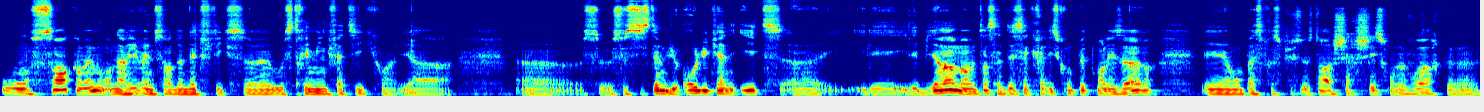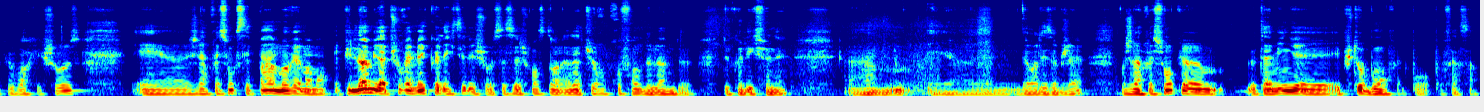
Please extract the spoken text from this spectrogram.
où on sent quand même, on arrive à une sorte de Netflix ou streaming fatigue. Quoi. Il y a euh, ce, ce, système du all you can eat, euh, il, est, il est bien, mais en même temps, ça désacralise complètement les œuvres et on passe presque plus de temps à chercher ce qu'on veut voir que, que, voir quelque chose. Et euh, j'ai l'impression que c'est pas un mauvais moment. Et puis l'homme, il a toujours aimé collecter des choses. Ça, c'est, je pense, dans la nature profonde de l'homme de, de collectionner euh, et euh, d'avoir des objets. Donc j'ai l'impression que le timing est, est, plutôt bon en fait pour, pour faire ça.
